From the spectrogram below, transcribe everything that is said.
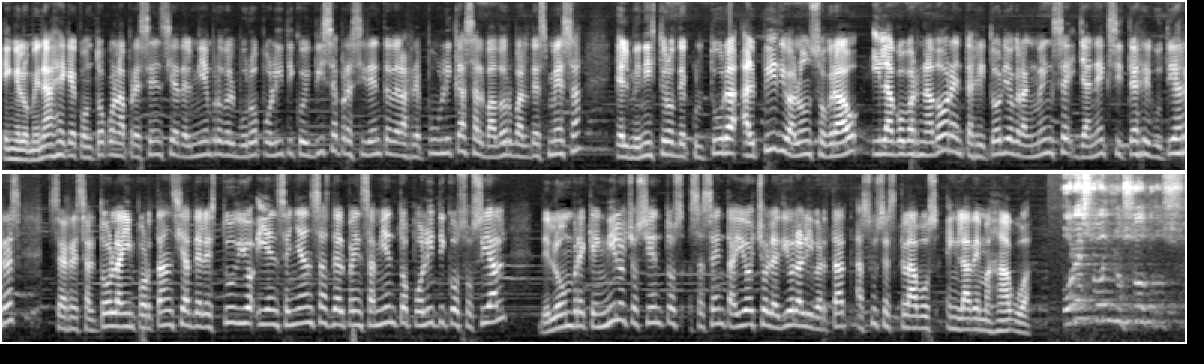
en el homenaje que contó con la presencia del miembro del Buró Político y vicepresidente de la República, Salvador Valdés Mesa, el ministro de Cultura, Alpidio Alonso Grau, y la gobernadora en territorio granmense, Yanexi Terry Gutiérrez, se resaltó la importancia del estudio y enseñanzas del pensamiento político-social del hombre que en 1868 le dio la libertad a sus esclavos en la de Majagua. Por eso hoy nosotros,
